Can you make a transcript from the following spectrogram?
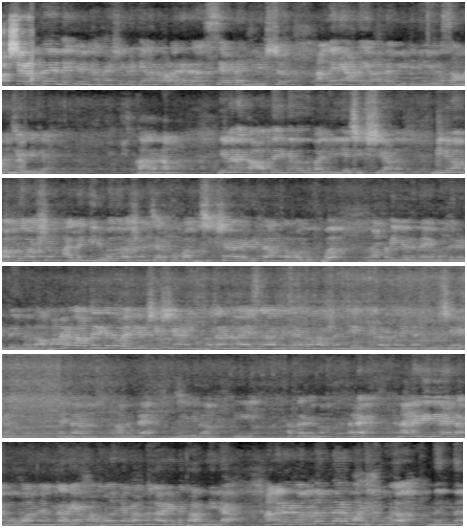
പക്ഷെ ഒരാൾക്ക് എന്തൊക്കെയോ ഇൻഫർമേഷൻ കിട്ടി. അങ്ങനെ വളരെ രഹസ്യമായിട്ട് അന്വേഷിച്ചു. അങ്ങനെയാണ് ഇയാളുടെ വീട്ടിൽ ഈ ഒരു സാഹചര്യം. കാരണം ഇവനെ കാത്തിരിക്കുന്നത് വലിയ ശിക്ഷയാണ്. മിനിമം പത്ത് വർഷം അല്ലെങ്കിൽ ഇരുപത് വർഷം ചിലപ്പോൾ വധശിക്ഷ വരെ കിട്ടാനുള്ള വകുപ്പ് നമ്മുടെ ഈ ഒരു നിയമത്തിലുണ്ട് എന്നുള്ളത് അപ്പോൾ അവനെ കാത്തിരിക്കുന്ന വലിയൊരു ശിക്ഷയാണ്. ഈ മുപ്പത്തിരണ്ട് വയസ്സുകാരൻ ഇത്രയൊക്കെ വർഷം ജയിലിൽ കിടന്നു കഴിഞ്ഞാൽ തീർച്ചയായിട്ടും എന്താണ് അവന്റെ ജീവിതം? ഇനി അത്രയൊന്നും അല്ലേ? നല്ല രീതിയിലല്ല പോകാമെന്ന് ഞങ്ങൾക്കറിയാം. അപ്പോൾ ഞങ്ങളൊന്നും കാര്യമായിട്ട് പറഞ്ഞില്ല. അങ്ങനെ ഒരു ഒന്നൊന്നര മണിക്കൂർ നിന്ന്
